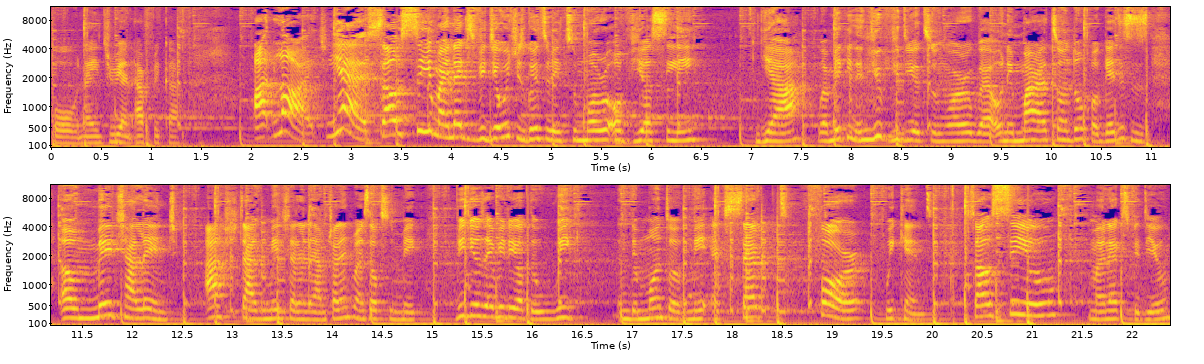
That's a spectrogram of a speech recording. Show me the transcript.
for nigeria and africa. At large yes i'll see you in my next video which is going to be tomorrow obviously yeah we're making a new video tomorrow. We're on a marathon. Don't forget this is a may challenge. Hashtag may challenge. I'm challenging myself to make videos every day of the week in the month of may except for weekends. So i'll see you in my next video.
